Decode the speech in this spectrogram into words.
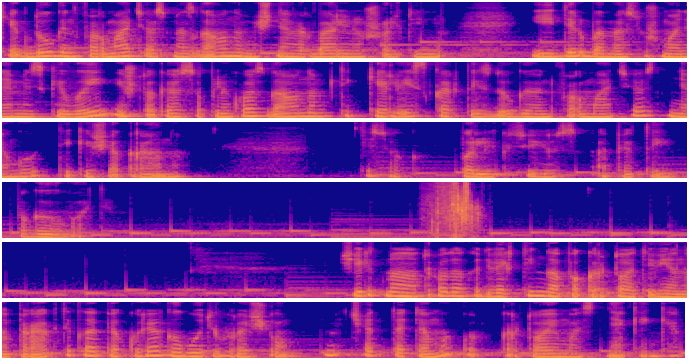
kiek daug informacijos mes gaunam iš neverbalinių šaltinių. Jei dirbame su žmonėmis gyvai, iš tokios aplinkos gaunam tik keliais kartais daugiau informacijos negu tik iš ekrano. Tiesiog paliksiu jūs apie tai pagalvoti. Šįryt man atrodo, kad vertinga pakartoti vieną praktiką, apie kurią galbūt jau rašiau, bet čia ta tema, kur kartojimas nekenkia.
